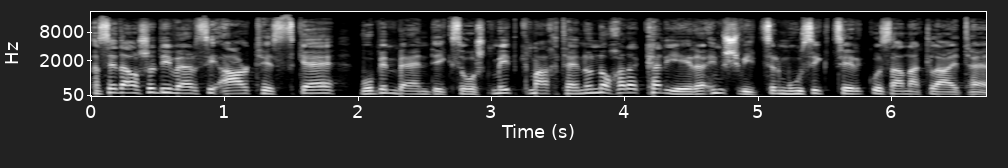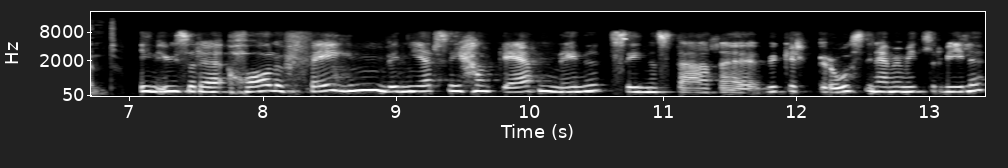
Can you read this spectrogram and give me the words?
Es hat auch schon diverse Artists gegeben, die beim Bandix Ost mitgemacht haben und nach einer Karriere im Schweizer Musikzirkus Fokus angelegt haben? In unserer Hall of Fame, wie wir sie auch gerne nennen, sind es da äh, wirklich grosse Namen mittlerweile.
